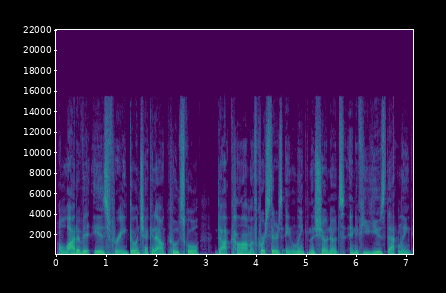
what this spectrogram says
A lot of it is free. Go and check it out, codeschool.com. Of course, there's a link in the show notes. And if you use that link,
